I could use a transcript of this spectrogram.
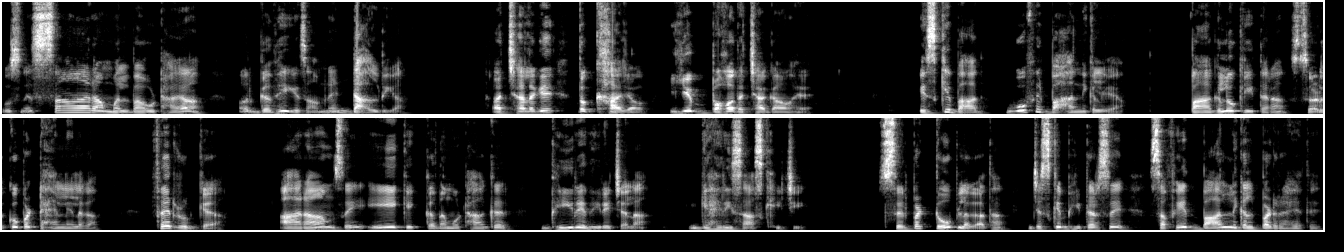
उसने सारा मलबा उठाया और गधे के सामने डाल दिया। अच्छा लगे तो खा जाओ, ये बहुत अच्छा गाँव है। इसके बाद वो फिर बाहर निकल गया। पागलों की तरह सड़कों पर टहलने लगा। फिर रुक गया। आराम से एक एक कदम उठाकर धीरे धीरे चला। गहरी सांस खींची। सिर पर टोप लगा था, जिसके भीतर से सफ़ेद बाल निकल पड़ रहे थे।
